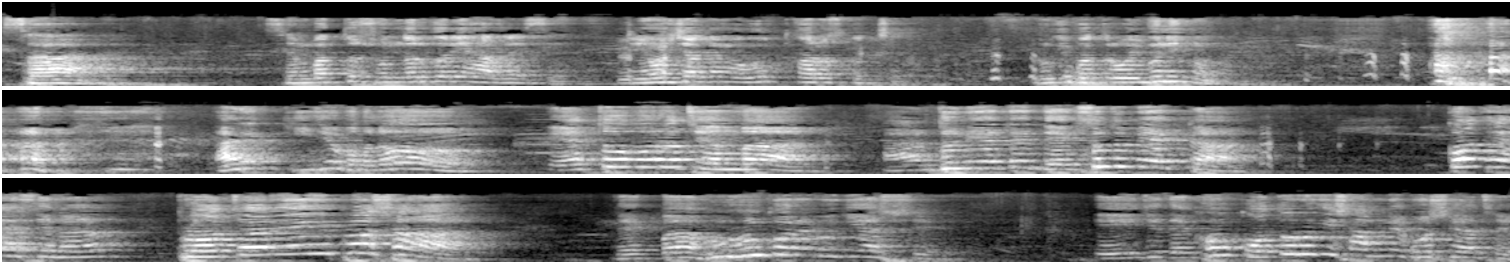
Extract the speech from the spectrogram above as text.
স্যার চেম্বার তো সুন্দর করে হাজাইছে। টিম বহুত খরচ করছে। রুগীপত্র ওইবনি কোন? আরে, কি যে বলো? এত বড় চেম্বার। আর দুনিয়াতে দেখছ তুমি একটা? কথায় আছে না, প্রচারেই প্রসার। দেখবা হু হু করে রুগী আসছে। এই যে দেখো, কত রুগী সামনে বসে আছে।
